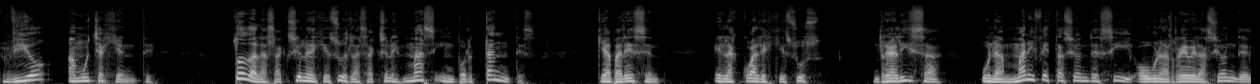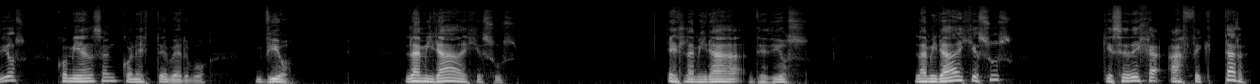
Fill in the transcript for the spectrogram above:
Vio a mucha gente. Todas las acciones de Jesús, las acciones más importantes que aparecen en las cuales Jesús realiza una manifestación de sí o una revelación de Dios, comienzan con este verbo, vio. La mirada de Jesús es la mirada de Dios. La mirada de Jesús que se deja afectar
